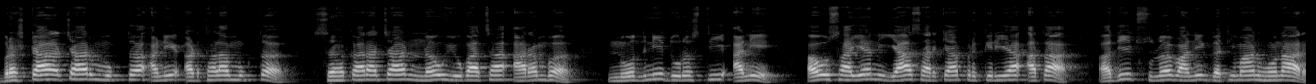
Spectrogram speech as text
भ्रष्टाचारमुक्त आणि अडथळामुक्त सहकाराच्या नवयुगाचा आरंभ नोंदणी दुरुस्ती आणि अवसायन यासारख्या प्रक्रिया आता अधिक सुलभ आणि गतिमान होणार.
